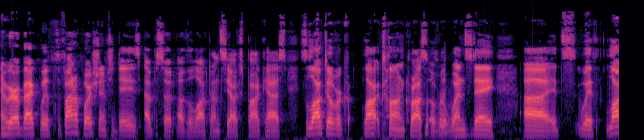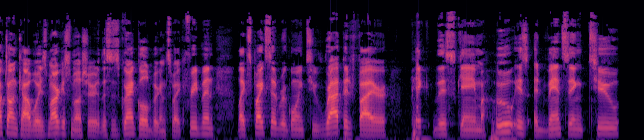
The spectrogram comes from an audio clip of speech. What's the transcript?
And we are back with the final portion of today's episode of the Locked On Seahawks podcast. It's Locked Over Locked On Crossover Wednesday. Uh, it's with Locked On Cowboys, Marcus Mosher. This is Grant Goldberg and Spike Friedman. Like Spike said, we're going to rapid fire pick this game. Who is advancing to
